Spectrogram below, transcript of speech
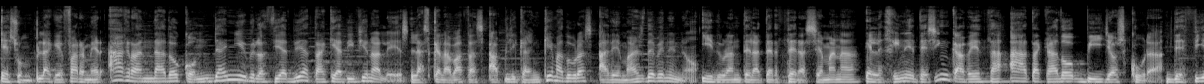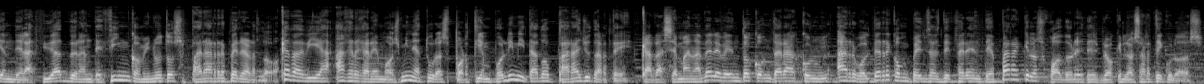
Es un Plague Farmer agrandado con daño y velocidad de ataque adicionales. Las calabazas aplican quemaduras además de veneno. Y durante la tercera semana, el jinete sin cabeza ha atacado Villa Oscura. Defiende la ciudad durante 5 minutos para repelerlo. Cada día agregaremos miniaturas por tiempo limitado para ayudarte. Cada semana del evento contará con un árbol de recompensas diferente para que los jugadores desbloqueen los artículos.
